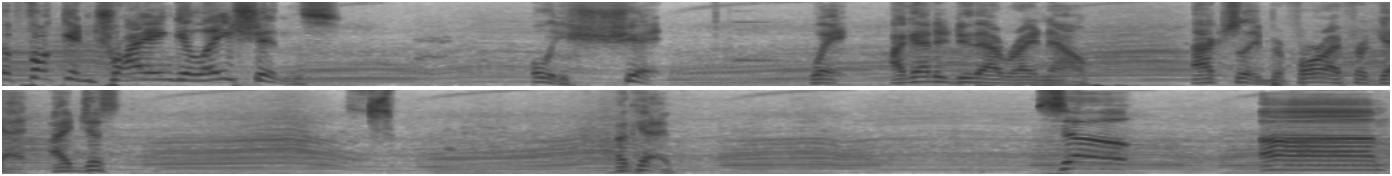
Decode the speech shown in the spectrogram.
The fucking triangulations! Holy shit. Wait, I gotta do that right now. Actually, before I forget, I just. Okay. So, um.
